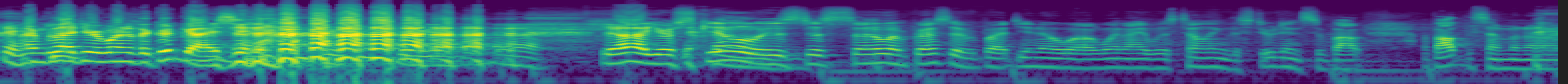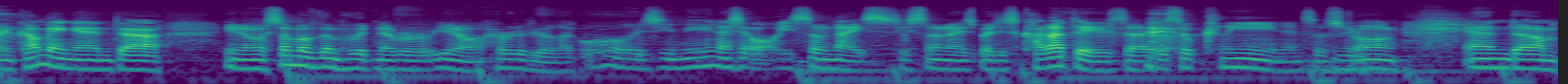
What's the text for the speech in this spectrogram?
to I'm glad you're one of the good guys. You know? yeah. yeah, your skill is just so impressive. But you know, uh, when I was telling the students about about the seminar and coming, and uh, you know, some of them who had never you know heard of you are like, "Oh, is he mean?" I said, "Oh, he's so nice. He's so nice." But his karate is uh, is so clean and so strong, and. Um,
